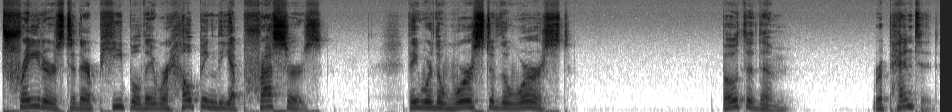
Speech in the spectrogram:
traitors to their people. They were helping the oppressors. They were the worst of the worst. Both of them repented.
